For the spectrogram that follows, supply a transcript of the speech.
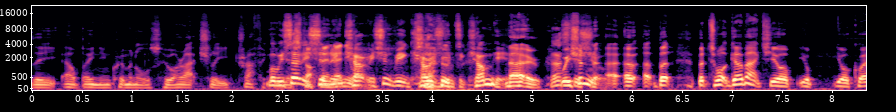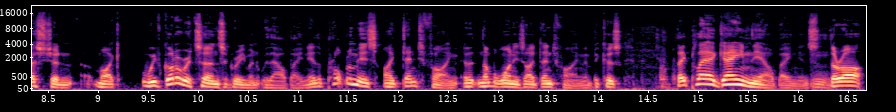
the Albanian criminals who are actually trafficking. Well, we certainly shouldn't in encour- anyway. we shouldn't be encouraging them to come here. No, That's we shouldn't. sure. Uh, uh, but but to go back to your, your your question, Mike, we've got a returns agreement with Albania. The problem is identifying. Uh, number one is identifying them because they play a game. The Albanians. Mm. There are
